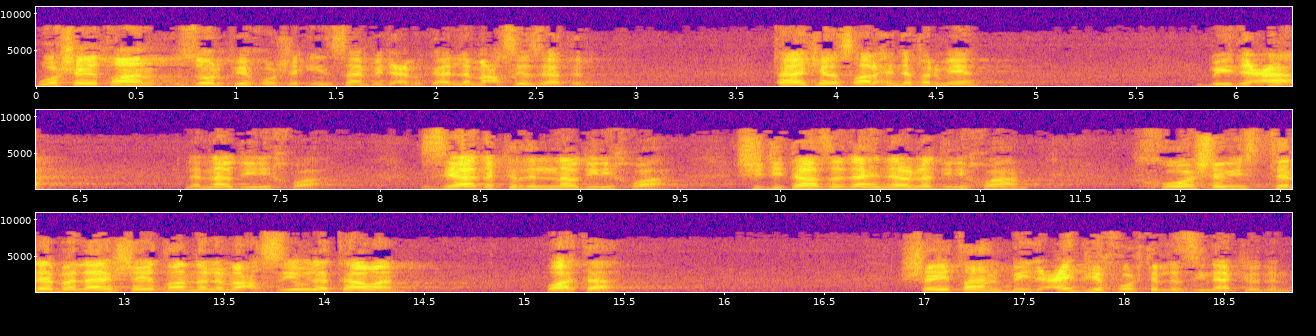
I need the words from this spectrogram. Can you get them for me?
وشيطان زور في خوش إنسان بدع بك لما معصية زياتر تايش لصالحين فرميه بیدعە لە ناو دینی خوا. زیادەکردن لە ناو دینی خوا. شتی تازەداهێنەرە لە دینی خوا. خۆشەویستترە بەلای شەیطان لە مەعسیە و لە تاوان. واتە. شەیطان بیدعای پێخۆشتر لە زیناکردن.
